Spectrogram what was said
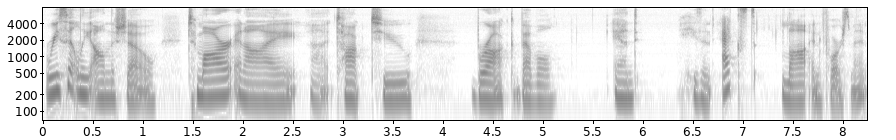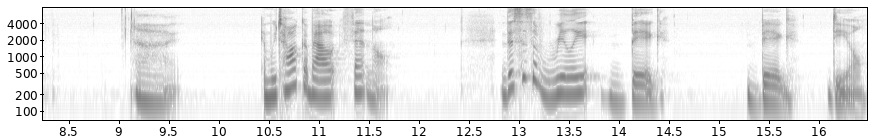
Recently on the show, Tamar and I uh, talked to Brock Bevel, and he's an ex law enforcement. Uh, and we talk about fentanyl. This is a really big, big deal.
